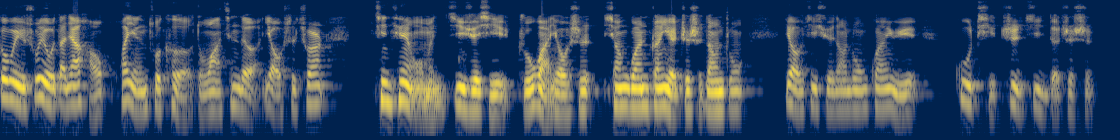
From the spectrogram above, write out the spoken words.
各位书友，大家好，欢迎做客董望清的药师圈。今天我们继续学习主管药师相关专业知识当中药剂学当中关于固体制剂的知识。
